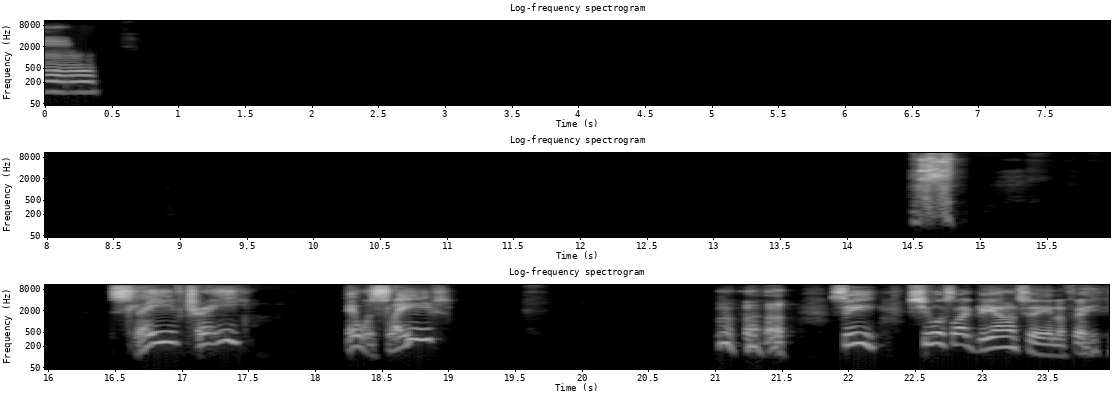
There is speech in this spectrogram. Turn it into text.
Mm. Slave trade? There were slaves? See, she looks like Beyonce in the face.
